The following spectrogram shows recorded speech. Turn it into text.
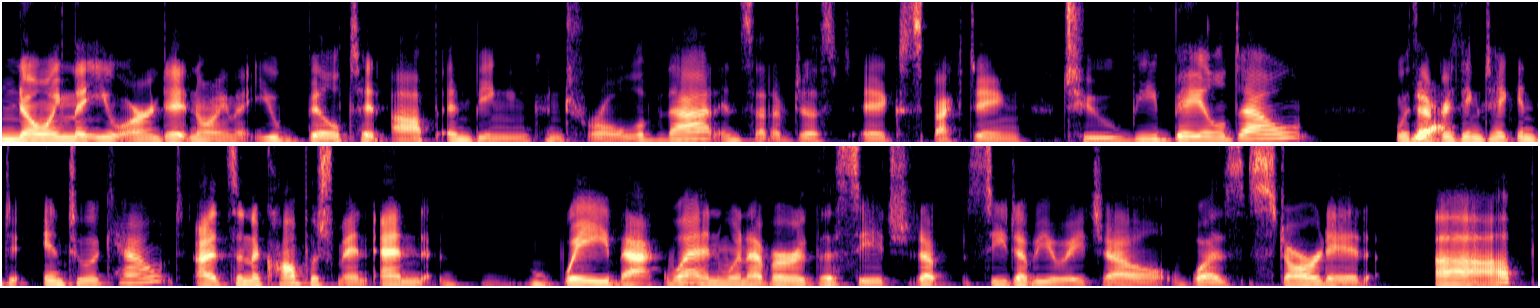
knowing that you earned it, knowing that you built it up and being in control of that instead of just expecting to be bailed out with Yeah. everything taken to, into account, it's an accomplishment. And way back when, whenever the CH- CWHL was started up,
